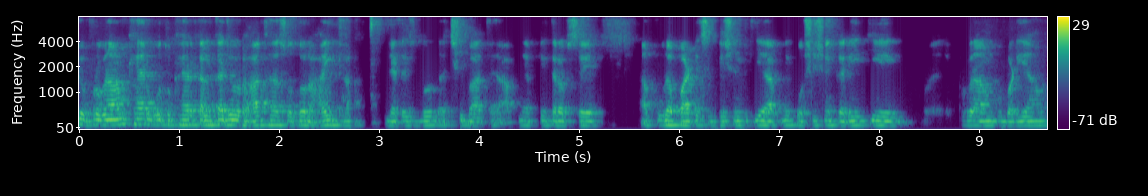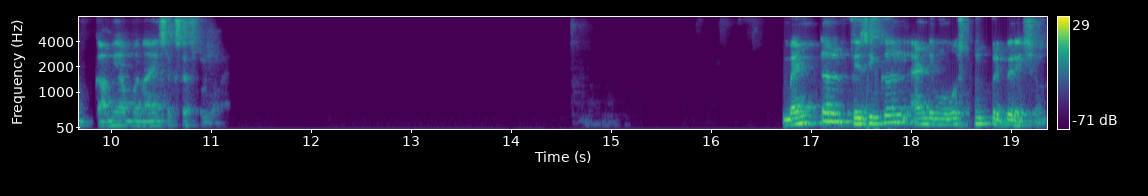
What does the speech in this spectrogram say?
जो प्रोग्राम खैर वो तो खैर कल का जो रहा था सो तो रहा ही था। दैट इज़ गुड अच्छी बात है। आपने अपनी तरफ़ से पूरा पार्टिसिपेशन किया अपनी कोशिशें करी कि प्रोग्राम को बढ़िया हम, कामयाब बनाए सक्सेसफुल बनाए। Mental physical and emotional preparation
